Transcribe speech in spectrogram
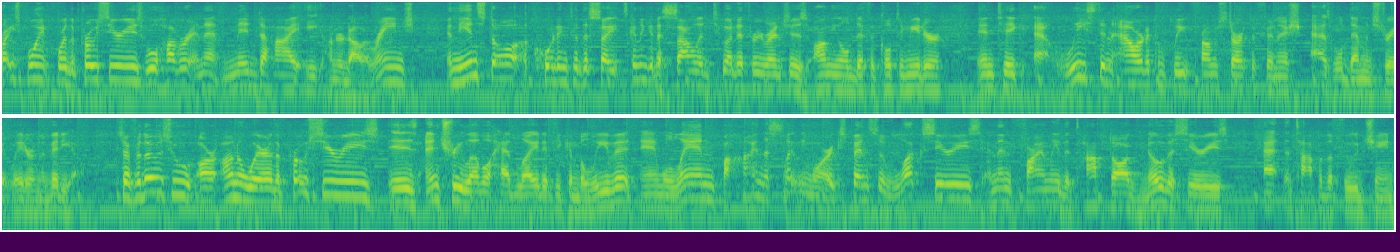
Price point for the Pro Series will hover in that mid to high $800 range and the install, according to the site, is gonna get a solid two out of three wrenches on the old difficulty meter and take at least an hour to complete from start to finish, as we'll demonstrate later in the video. So for those who are unaware, the Pro Series is entry-level headlight, if you can believe it, and will land behind the slightly more expensive Lux Series, and then finally the top dog Nova Series at the top of the food chain.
